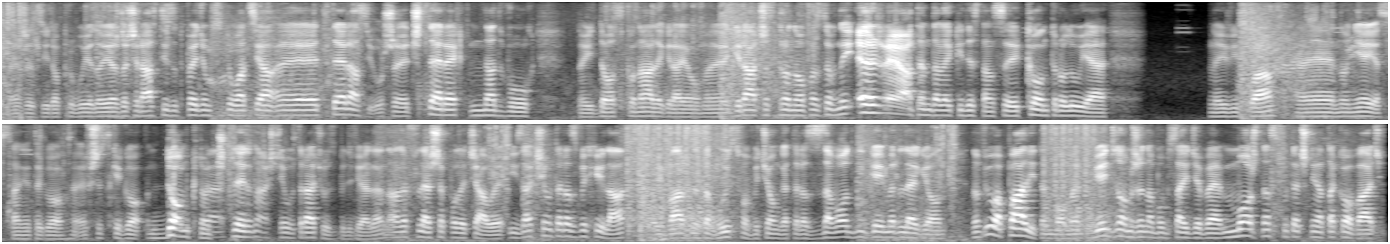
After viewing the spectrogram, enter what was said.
Jednakże Zero próbuje dojeżdżać. Rusty z odpowiedzią sytuacja e, teraz już e, 4 na 2. No i doskonale grają e, gracze strony ofensywnej. Erea ten daleki dystans e, kontroluje. No i Wisła, e, no nie jest w stanie tego e, wszystkiego domknąć. 14 utracił zbyt wiele, no ale flesze poleciały. Izak się teraz wychyla. No i ważne zabójstwo wyciąga teraz zawodnik Gamer Legion. No wyłapali ten moment, wiedzą, że na bombside B można skutecznie atakować.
